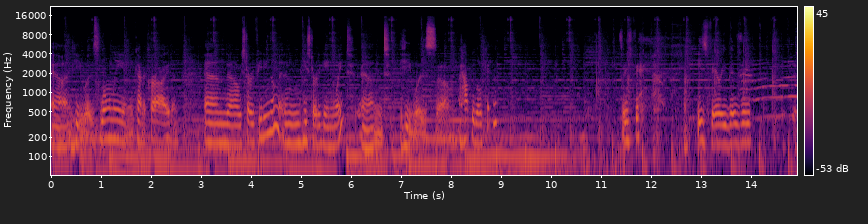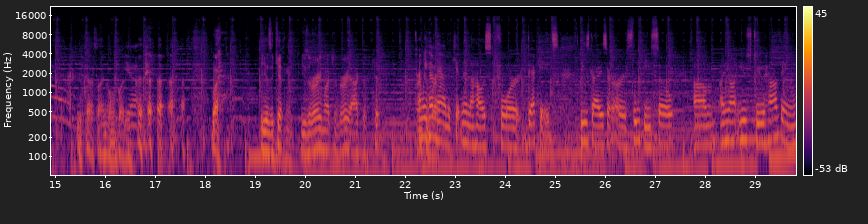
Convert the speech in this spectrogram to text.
And he was lonely, and he kind of cried. And, and uh, we started feeding him, and he started gaining weight, and he was um, a happy little kitten. So he's very, he's very busy. Yes, I know, buddy. Yeah. But he is a kitten. He's a very much a very active kitten. and Aren't we haven't had a kitten in the house for decades. These guys are, are sleepy, so um, I'm not used to having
